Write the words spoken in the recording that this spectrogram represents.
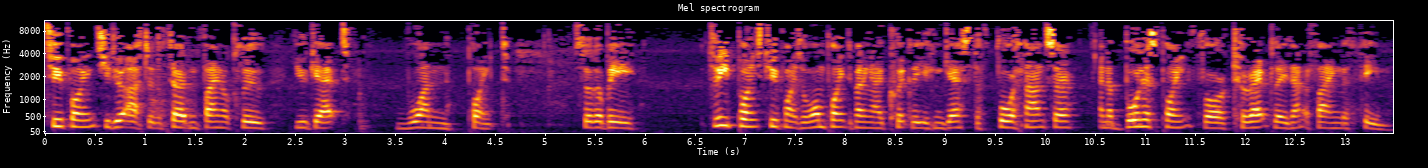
two points. You do it after the third and final clue, you get one point. So there'll be three points, two points, and one point depending on how quickly you can guess the fourth answer, and a bonus point for correctly identifying the theme.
